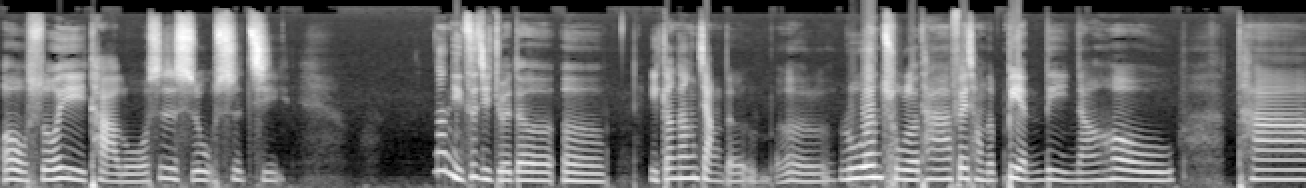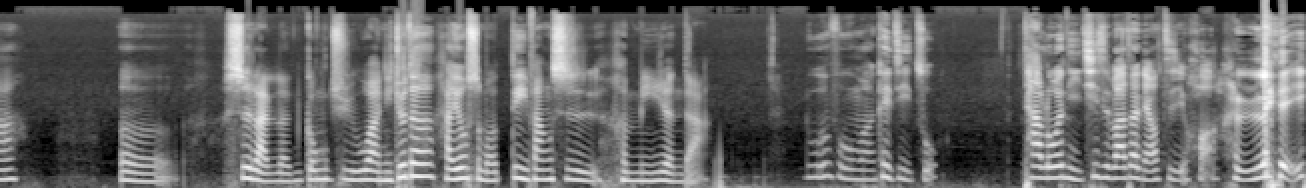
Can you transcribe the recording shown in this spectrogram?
哦，所以塔罗是十五世纪。那你自己觉得，呃，你刚刚讲的，呃，卢恩除了它非常的便利，然后它，呃，是懒人工具外，你觉得还有什么地方是很迷人的？卢恩符吗？可以自己做。塔罗你七十八张你要自己画，很累。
